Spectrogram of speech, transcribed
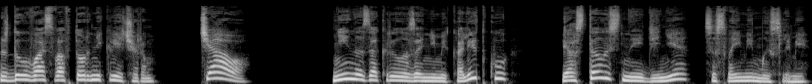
Жду вас во вторник вечером. Чао!» Нина закрыла за ними калитку и осталась наедине со своими мыслями.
